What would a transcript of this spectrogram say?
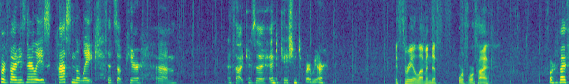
Four five, he's nearly he's passing the lake that's up here. Um, if that gives an indication to where we are. It's 311 to 445. Four five.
